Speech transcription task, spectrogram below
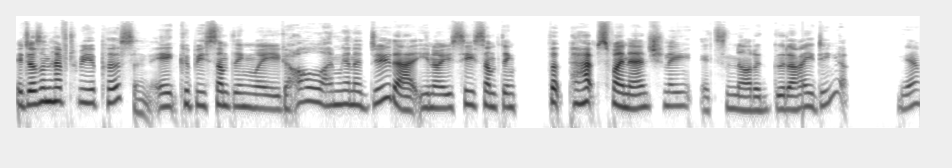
It doesn't have to be a person. It could be something where you go, Oh, I'm going to do that. You know, you see something, but perhaps financially it's not a good idea. Yeah.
